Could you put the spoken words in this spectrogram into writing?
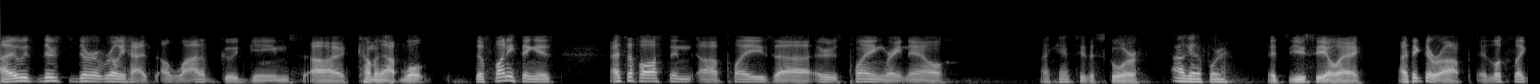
Uh, it was there's there really has a lot of good games uh coming up. Well, the funny thing is SF Austin uh plays uh or is playing right now. I can't see the score. I'll get it for you. It's UCLA. I think they're up. It looks like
